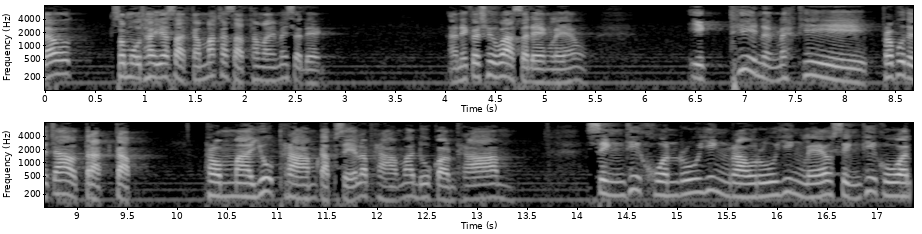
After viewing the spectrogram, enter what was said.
แล้วสมุทัยศาสตว์กับมรรคศาสตว์ทำไมไม่แสดง อันนี้ก็ชื่อว่าแสดงแล้ว อีกที่หนึ่งนะที่พระพุทธเจ้าตรัสกับพรหมายุพรามกับเสลพรามว่าดูก่อนพรามสิ่งที่ควรรู้ยิ่งเรารู้ยิ่งแล้ว สิ่งที่ควร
